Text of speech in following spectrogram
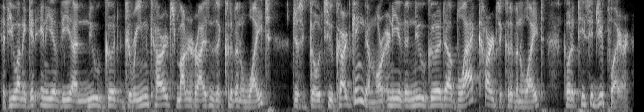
If you want to get any of the uh, new good green cards from Modern Horizons that could have been white, just go to Card Kingdom. Or any of the new good uh, black cards that could have been white, go to TCG Player.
